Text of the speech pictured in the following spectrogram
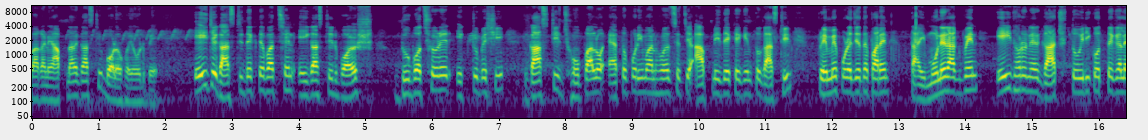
বাগানে আপনার গাছটি বড় হয়ে উঠবে। এই যে গাছটি দেখতে পাচ্ছেন, এই গাছটির বয়স দু বছরের একটু বেশি। গাছটি ঝোপালো এত পরিমাণ হয়েছে যে আপনি দেখে কিন্তু গাছটির প্রেমে পড়ে যেতে পারেন। তাই মনে রাখবেন, এই ধরনের গাছ তৈরি করতে গেলে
